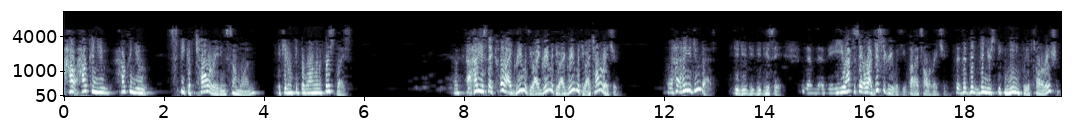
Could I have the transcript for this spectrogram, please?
how, how can you, how can you speak of tolerating someone if you don't think they're wrong in the first place? Uh, how do you say, oh, I agree with you, I agree with you, I agree with you, I tolerate you? How do you do that? Do, do, do, do you see? You have to say, oh, I disagree with you, but I tolerate you. Then, then you're speaking meaningfully of toleration.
